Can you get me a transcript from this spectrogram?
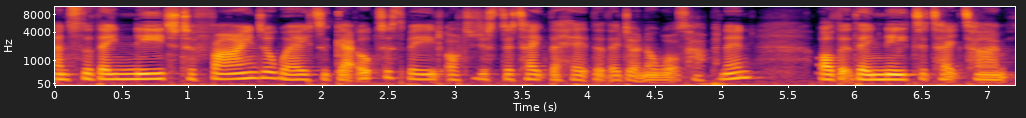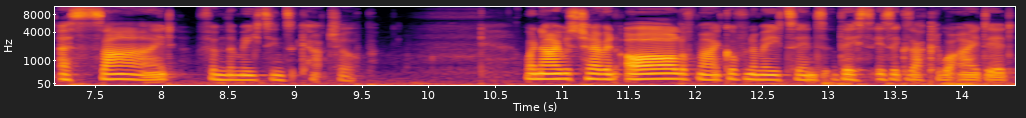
And so they need to find a way to get up to speed or to just to take the hit that they don't know what's happening or that they need to take time aside from the meeting to catch up. When I was chairing all of my governor meetings, this is exactly what I did.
